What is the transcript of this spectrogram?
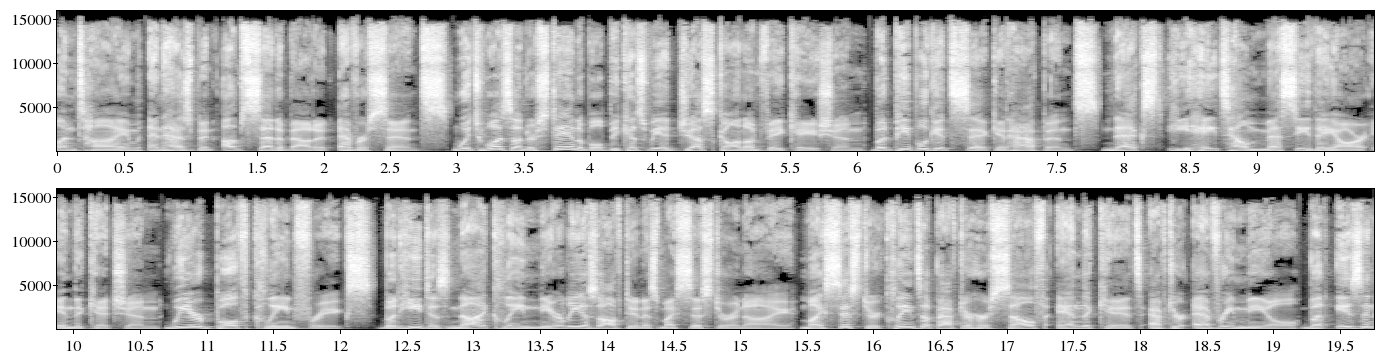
one time and has been upset about it ever since, which was understandable because we had just gone on vacation. But people get sick, it happens. Next, he hates how messy they are in the kitchen. We are both clean freaks, but he does not clean nearly as often as my sister and I. My sister cleans up after herself and the kids after every meal, but isn't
